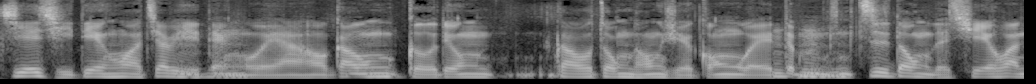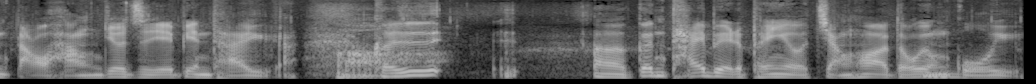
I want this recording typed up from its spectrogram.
接起电话接起电话啊，然后高高中高中同学讲话，都自动的切换导航，就直接变台语啊，哦、可是。呃，跟台北的朋友讲话都用国语，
